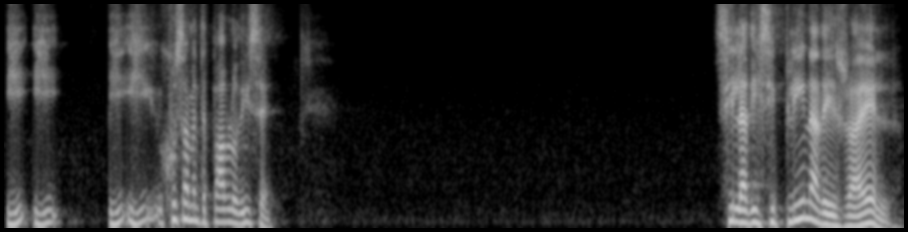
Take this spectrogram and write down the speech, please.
Y, y, y, justamente Pablo dice, si la disciplina de Israel,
